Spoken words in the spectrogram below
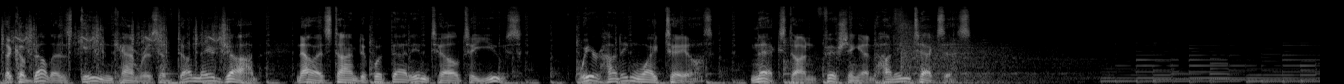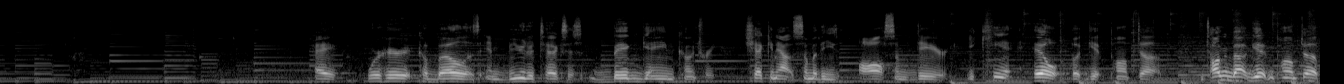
the Cabela's game cameras have done their job. Now it's time to put that intel to use. We're hunting whitetails. Next on Fishing and Hunting Texas. Hey, we're here at Cabela's in Buda, Texas, big game country, checking out some of these awesome deer. You can't help but get pumped up. And talking about getting pumped up,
